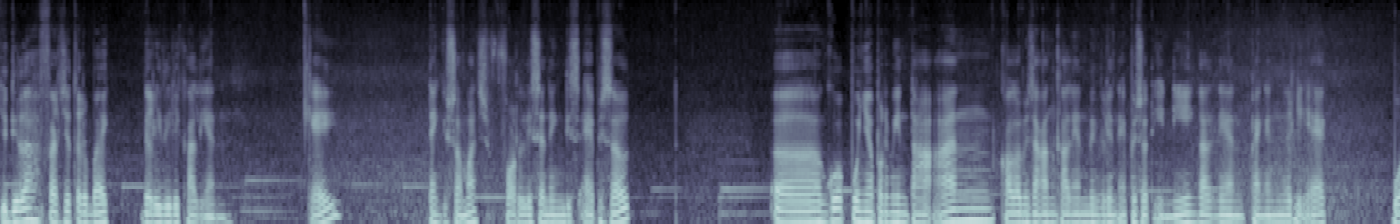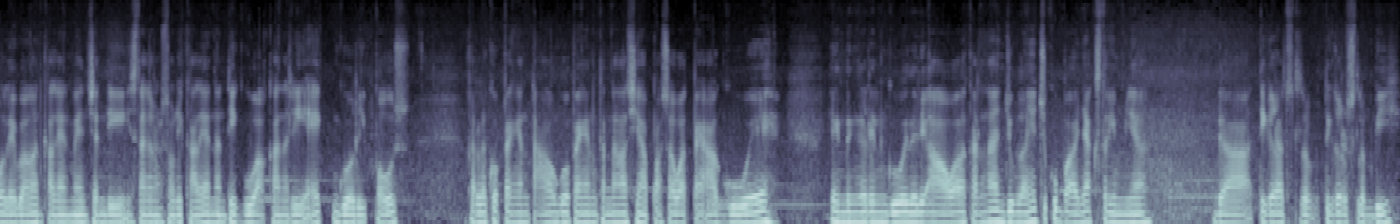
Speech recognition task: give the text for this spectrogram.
Jadilah versi terbaik dari diri kalian. Oke? Okay? thank you so much for listening this episode. Uh, eh, gue punya permintaan kalau misalkan kalian dengerin episode ini, kalian pengen nge-react, boleh banget kalian mention di Instagram story kalian nanti gue akan react, gue repost. Karena gue pengen tahu, gue pengen kenal siapa sobat PA gue yang dengerin gue dari awal karena jumlahnya cukup banyak streamnya, udah 300 300 lebih.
